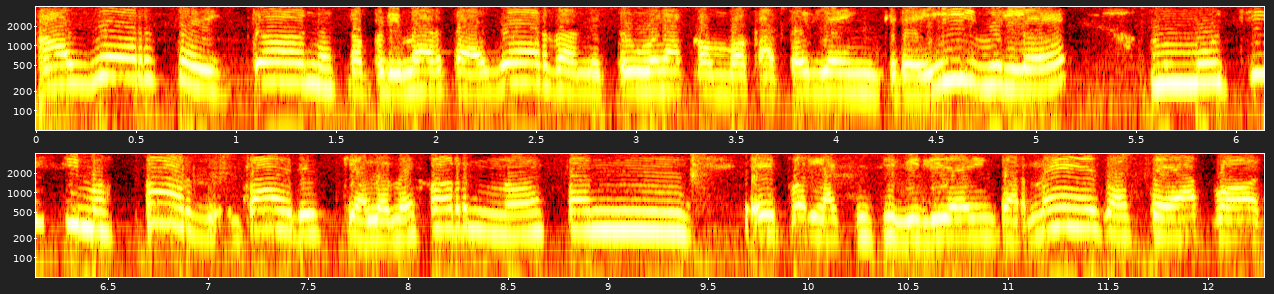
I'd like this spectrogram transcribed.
Ayer se dictó nuestro primer taller donde tuvo una convocatoria increíble, muchísimos padres que a lo mejor no están eh, por la accesibilidad de internet, ya sea por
